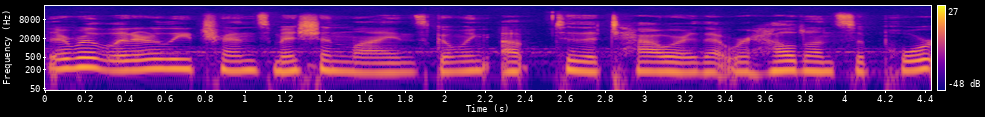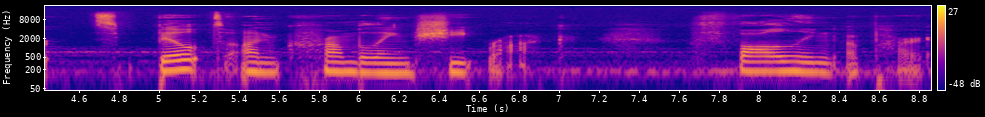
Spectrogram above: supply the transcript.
There were literally transmission lines going up to the tower that were held on supports built on crumbling sheetrock falling apart.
